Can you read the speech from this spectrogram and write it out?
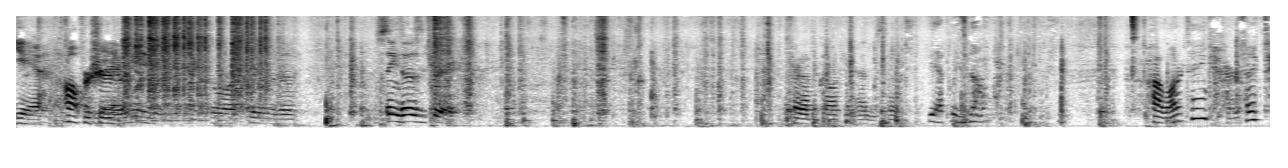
Yeah. Oh, for sure. Yeah, we need next door too. The this thing does the trick. Try not to crawl your head and stuff. Yeah, please don't. Hot water tank, perfect.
